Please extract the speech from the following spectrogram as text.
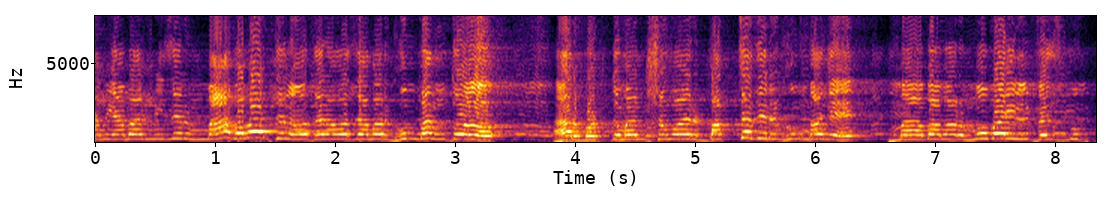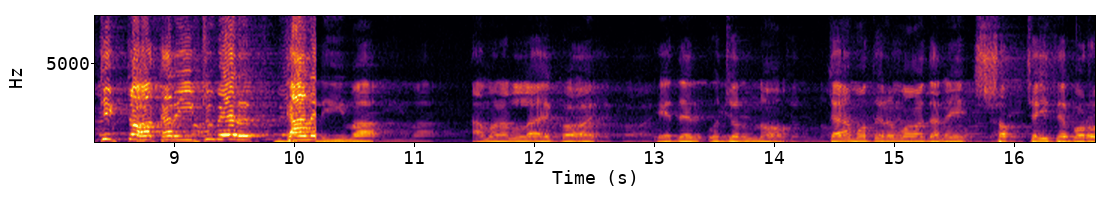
আমি আমার নিজের মা বাবার তেলাওয়াতের আওয়াজে আমার ঘুম ভাঙতো। আর বর্তমান সময়ের বাচ্চাদের ঘুম ভাঙে মা বাবার মোবাইল, ফেসবুক, টিকটক আর ইউটিউবের গান। আমার আল্লাহ কয়, এদের জন্য কেমতের ময়দানে সবচাইতে বড়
